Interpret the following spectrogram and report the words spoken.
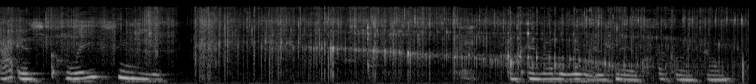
That is crazy. Okay, now believe it just made a crackling sound.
